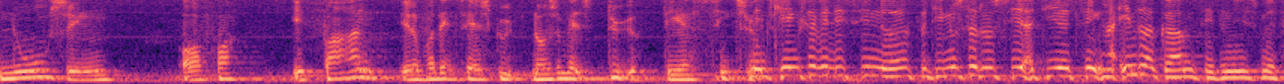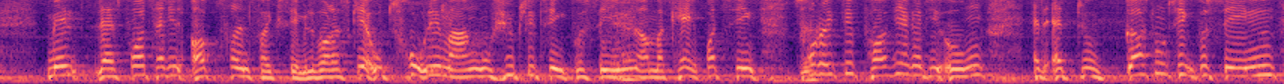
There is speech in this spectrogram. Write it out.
nogensinde ofre et barn, eller for den sags skyld, noget som helst dyr. Det er sindssygt. Men King, så vil jeg lige sige noget, fordi nu sidder du og siger, at de her ting har intet at gøre med satanisme. Men lad os prøve at tage din optræden for eksempel, hvor der sker utrolig mange uhyggelige ting på scenen ja. og makabre ting. Tror du ikke, det påvirker de unge, at, at du gør sådan nogle ting på scenen,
